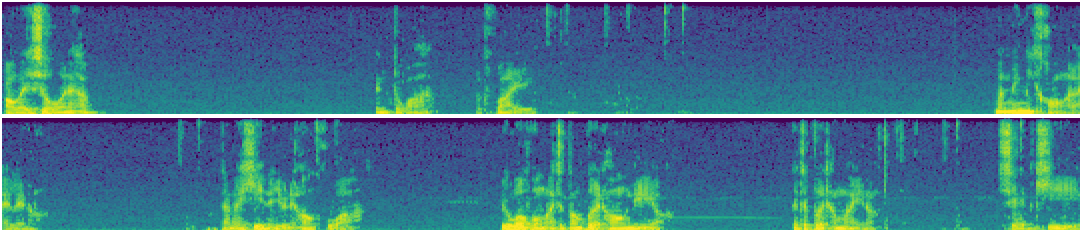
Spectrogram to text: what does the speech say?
เอาไว้โชว์นะครับ เป็นตั๋วรถไฟ มันไม่มีของอะไรเลยเนาะแต่ไม้ขีดเนี่ยอยู่ในห้องครัว หรือว่าผมอาจจะต้องเปิดห้องนี้เหรอจะเปิดทำไมเนาะเชดคีย์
